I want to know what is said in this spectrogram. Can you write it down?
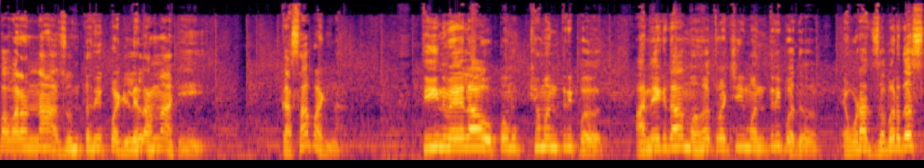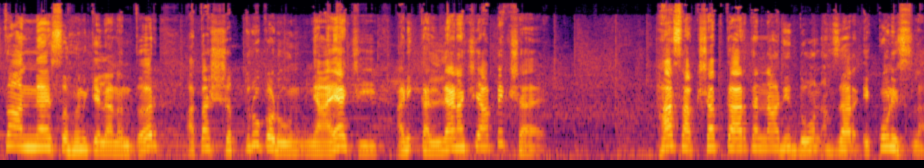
पवारांना अजून तरी पडलेला नाही. कसा पडणार? तीन वेळेला उपमुख्यमंत्रीपद अनेकदा महत्वाची मंत्रीपदं एवढा जबरदस्त अन्याय सहन केल्यानंतर आता शत्रूकडून न्यायाची आणि कल्याणाची अपेक्षा आहे. हा साक्षात्कार त्यांना आधी दोन हजार एकोणीसला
